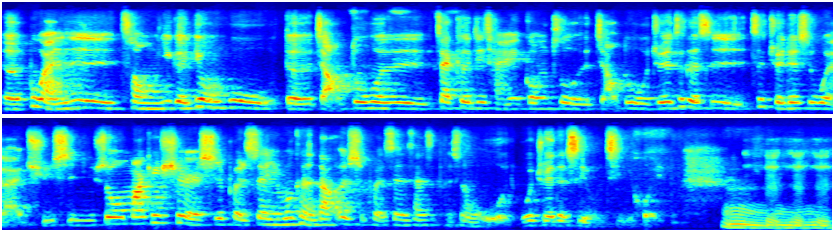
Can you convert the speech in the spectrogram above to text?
的不管是从一个用户的角度，或者是在科技产业工作的角度，我觉得这个是这绝对是未来趋势。你说 market share 十 percent 有没有可能到二十 percent、三十 percent？我我觉得是有机会的。嗯嗯嗯嗯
